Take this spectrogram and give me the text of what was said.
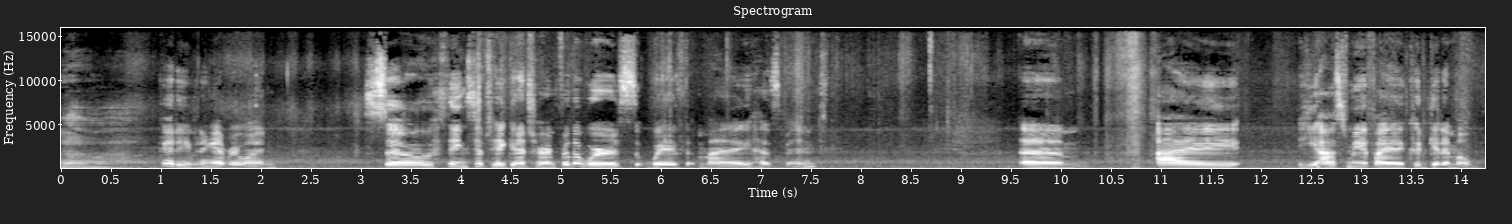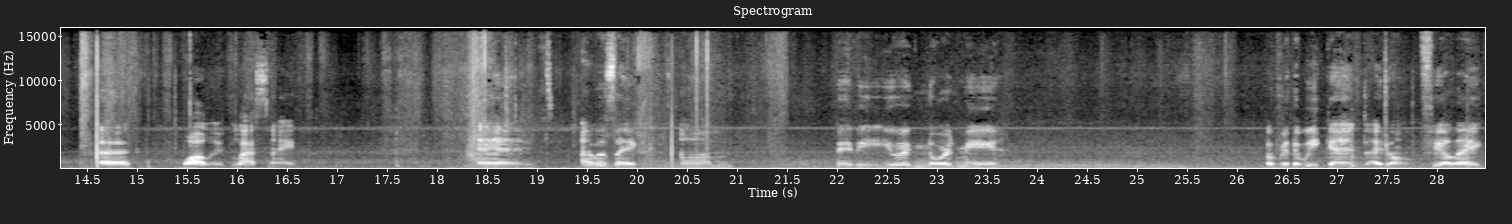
Good evening, everyone. So, things have taken a turn for the worse with my husband. Um, I he asked me if I could get him a, a wallet last night, and I was like, um, "Baby, you ignored me over the weekend. I don't feel like."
